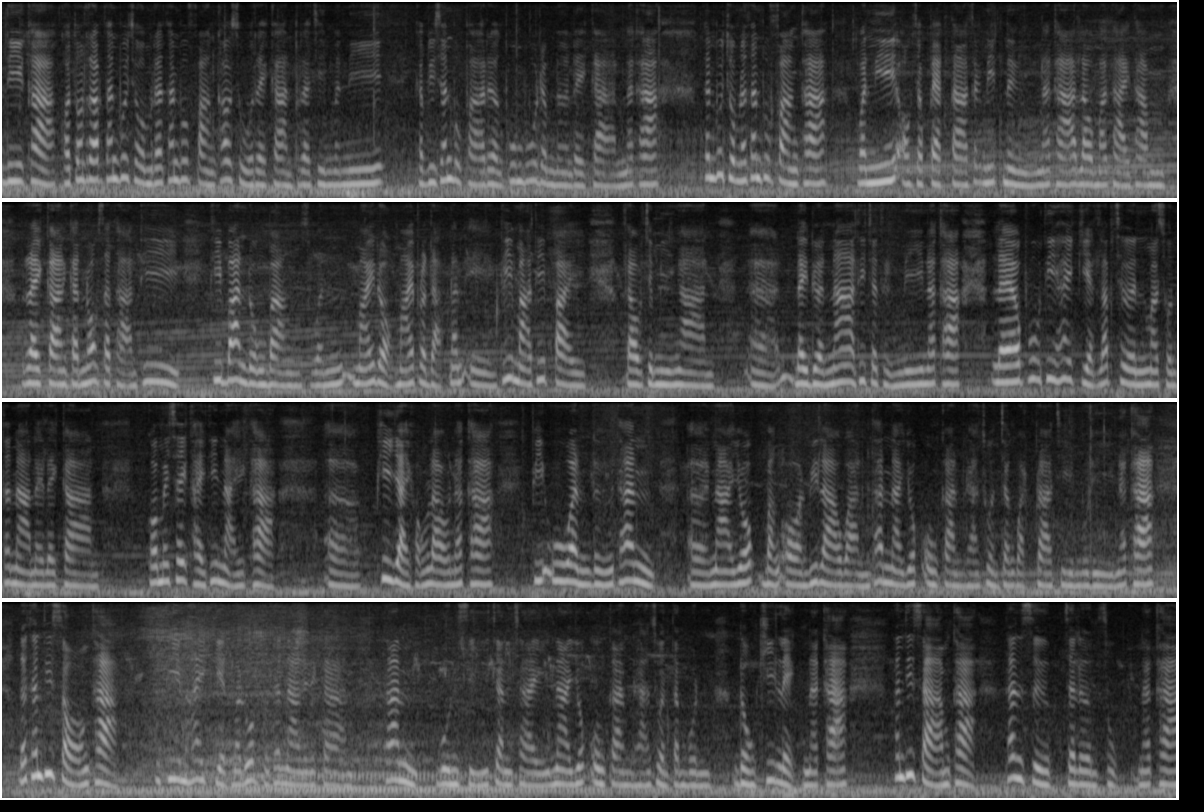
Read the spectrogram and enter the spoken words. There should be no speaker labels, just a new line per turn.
วั
สดีค่ะ ขอต้อนรับท่านผู้ชมและท่านผู้ฟังเข้าสู่รายการประจินวันนี้ กับดิฉันบุภาเรืองพุ่มผู้ดำเนินรายการนะคะ ท่านผู้ชมและท่านผู้ฟังคะวันนี้ออกจากแปลกตาสักนิดหนึ่งนะคะ เรามาถ่ายทำรายการกันนอกสถานที่ที่บ้านดงบังสวนไม้ดอกไม้ประดับนั่นเองที่มาที่ไปเราจะมีงานในเดือนหน้าที่จะถึงนี้นะคะ แล้วผู้ที่ให้เกียรติรับเชิญมาสนทนาในรายการ ก็ไม่ใช่ใครที่ไหนค่ะเอ่อพี่ใหญ่ของเรานะคะ พี่อ้วนหรือท่านนายกบางออนวิลาวัน ท่านนายกองค์การบริหารส่วนจังหวัดปราจีนบุรีนะคะ แล้วท่านที่สองค่ะที่ที่ให้เกียรติมาร่วมสนทนาในรายการ ท่านบุญศรีจันชัย นายกองค์การบริหารส่วนตำบลดงขี้เหล็กนะคะ ท่านที่สามค่ะ ท่านสืบเจริญสุขนะคะ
